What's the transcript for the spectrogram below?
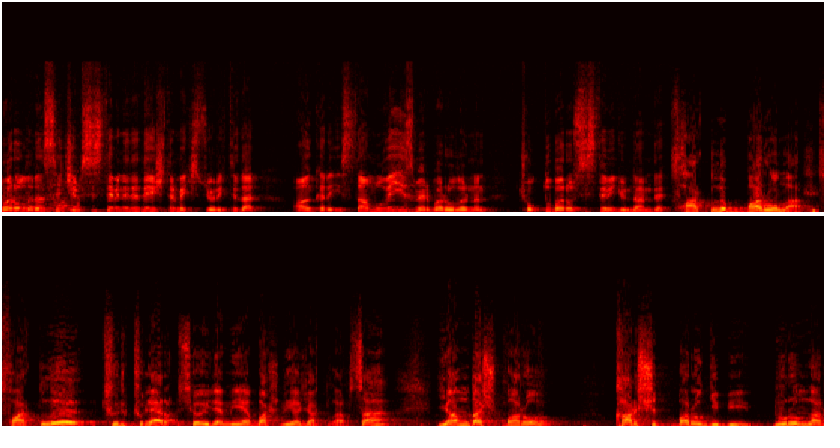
Baroların seçim sistemini de değiştirmek istiyor iktidar. Ankara, İstanbul ve İzmir barolarının çoklu baro sistemi gündemde. Farklı barolar, farklı türküler söylemeye başlayacaklarsa yandaş baro, karşıt baro gibi durumlar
